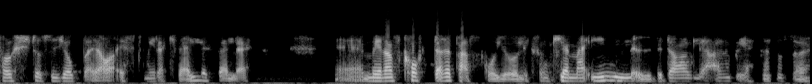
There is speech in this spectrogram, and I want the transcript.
först och så jobbar jag eftermiddag kväll istället. Eh, Medan kortare pass går ju att liksom klämma in i det dagliga arbetet och så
